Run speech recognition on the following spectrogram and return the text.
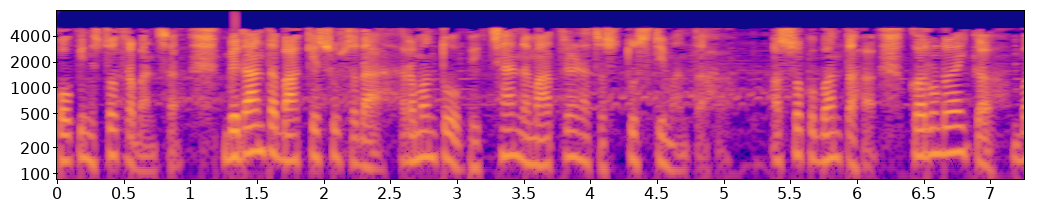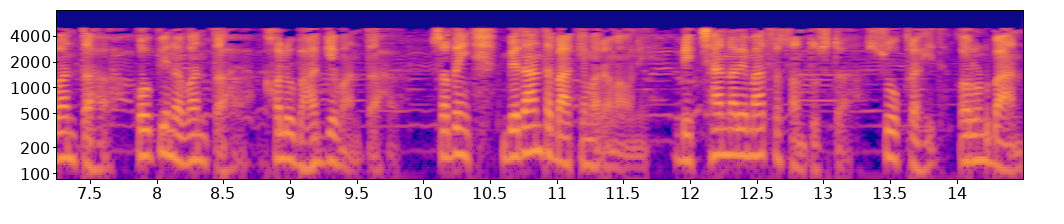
कौपिन स्तोत्र भन्छ वेदान्त वाक्य सुसदा रमन्तो भिक्षान्न मात्रेण च तुष्टिमन्त अशोकवन्त करुणैक वन्त कौपिनवन्त खलु भाग्यवन्त। सधैँ वेदान्त वाक्यमा रमाउने भिक्षान्नले मात्र सन्तुष्ट शोकरहित करुणवान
